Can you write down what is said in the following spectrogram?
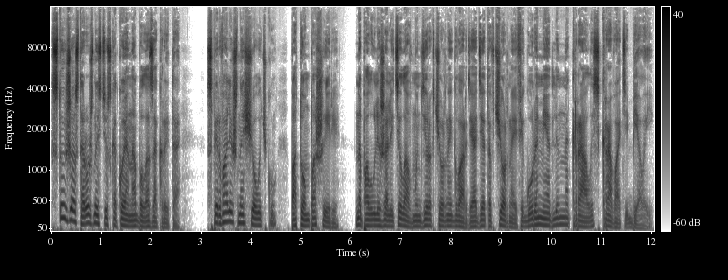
с той же осторожностью, с какой она была закрыта. Сперва лишь на щелочку, потом пошире — на полу лежали тела в мундирах Черной гвардии, одета в черная фигура медленно кралась к кровати белой.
